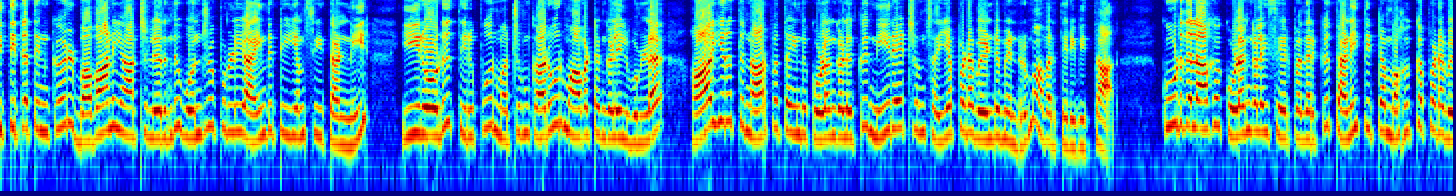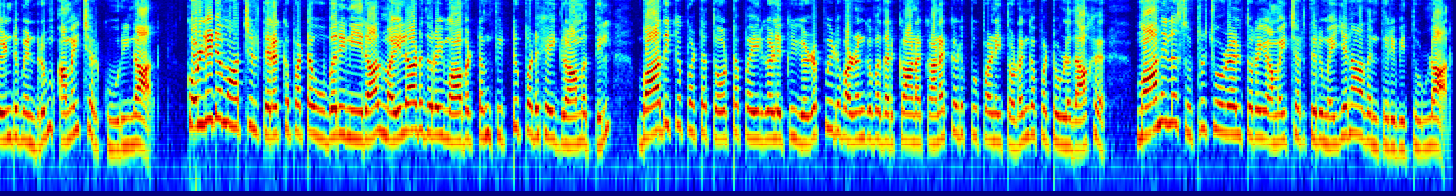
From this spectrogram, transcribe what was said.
இத்திட்டத்தின் கீழ் பவானி ஆற்றிலிருந்து ஒன்று புள்ளி ஐந்து டிஎம்சி தண்ணீர் ஈரோடு திருப்பூர் மற்றும் கரூர் மாவட்டங்களில் உள்ள ஆயிரத்து நாற்பத்தைந்து குளங்களுக்கு நீரேற்றம் செய்யப்பட வேண்டும் என்றும் அவர் தெரிவித்தார். கூடுதலாக குளங்களை சேர்ப்பதற்கு தனித்திட்டம் வகுக்கப்பட வேண்டும் என்றும் அமைச்சர் கூறினார். கொள்ளிடம் ஆற்றில் திறக்கப்பட்ட உபரி நீரால் மயிலாடுதுறை மாவட்டம் திட்டுப்படுகை கிராமத்தில் பாதிக்கப்பட்ட தோட்டப்பயிர்களுக்கு இழப்பீடு வழங்குவதற்கான கணக்கெடுப்பு பணி தொடங்கப்பட்டுள்ளதாக மாநில சுற்றுச்சூழல் துறை அமைச்சர் திரு. மெய்யநாதன் தெரிவித்துள்ளார்.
